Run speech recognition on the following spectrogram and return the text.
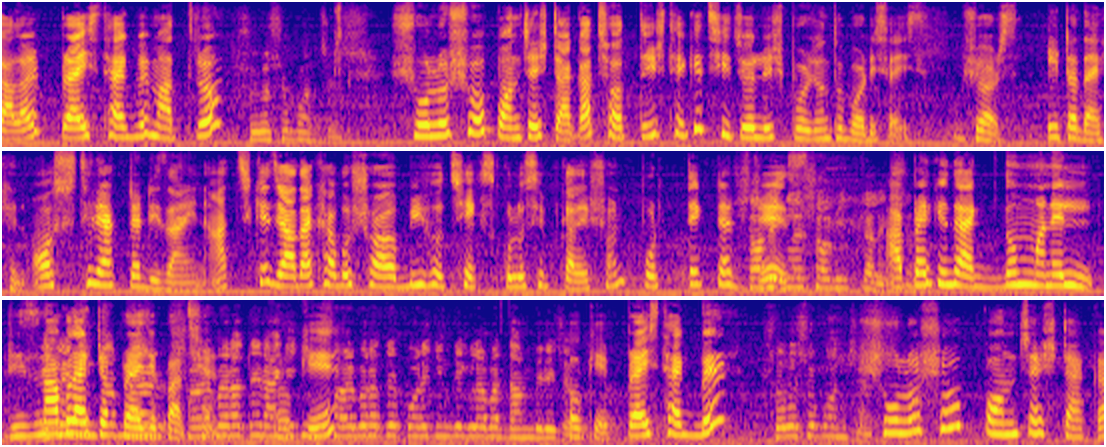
কালার প্রাইস থাকবে মাত্র 1650 ষোলোশো পঞ্চাশ টাকা ছত্রিশ থেকে ছিচল্লিশ পর্যন্ত বডি সাইজ শর্টস এটা দেখেন অস্থির একটা ডিজাইন। আজকে যা দেখাবো সবই হচ্ছে এক্সক্লুসিভ কালেকশন প্রত্যেকটা ড্রেস আপনারা কিন্তু একদম মানে রিজনেবল একটা প্রাইজে পাচ্ছেন। ওকে ওকে প্রাইস থাকবে ষোলোশো পঞ্চাশ। টাকা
